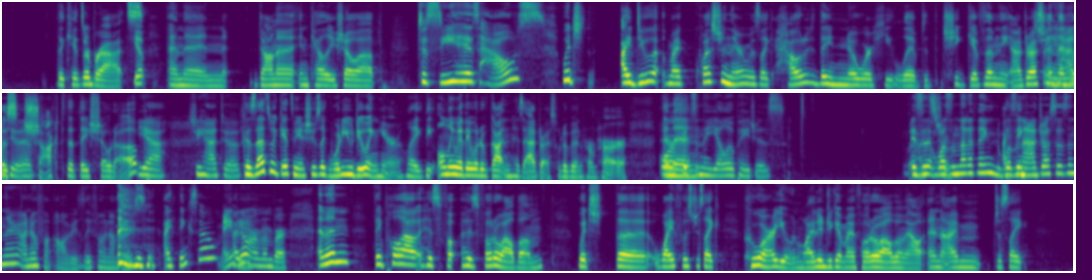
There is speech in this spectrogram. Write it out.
the kids are brats. Yep. And then Donna and Kelly show up, to see his house. which I do. My question there was like, how did they know where he lived? Did she give them the address She and then was shocked that they showed up? Yeah, she had to have. Because that's what gets me. She was like, "What are you doing here?" Like the only way they would have gotten his address would have been from her. Or and if then it's in the yellow pages. Isn't it? Wasn't that a thing? Wasn't think- addresses in there? I know, phone, obviously phone numbers. I think so. Maybe I don't remember. And then they pull out his pho- his photo album, which the wife was just like, "Who are you and why did you get my photo album out?" And I'm just like,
